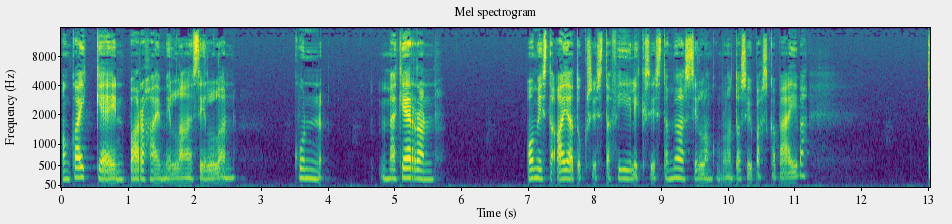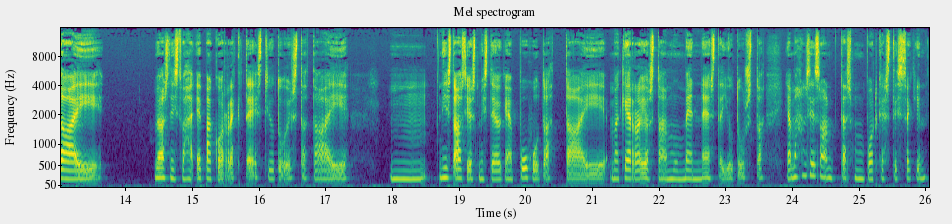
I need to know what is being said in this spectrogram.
on kaikkein parhaimmillaan silloin, kun mä kerron omista ajatuksista, fiiliksistä, myös silloin, kun mulla on tosi paska päivä. Tai myös niistä vähän epäkorrekteista jutuista tai mm, niistä asioista, mistä ei oikein puhuta, tai mä kerron jostain mun menneestä jutusta. Ja mähän siis on tässä mun podcastissakin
